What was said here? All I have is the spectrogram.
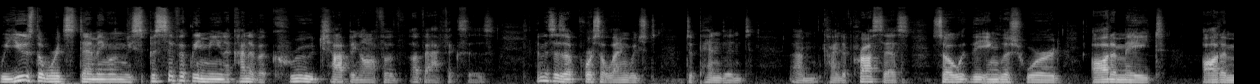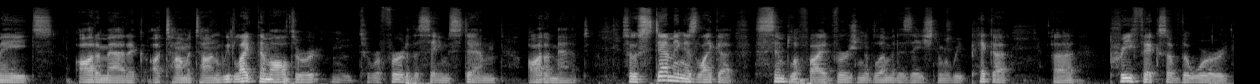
we use the word stemming when we specifically mean a kind of a crude chopping off of, of affixes. And this is, of course, a language dependent um, kind of process. So the English word automate, automates, automatic, automaton, we'd like them all to, re- to refer to the same stem, automat. So stemming is like a simplified version of lemmatization where we pick a, a prefix of the word,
